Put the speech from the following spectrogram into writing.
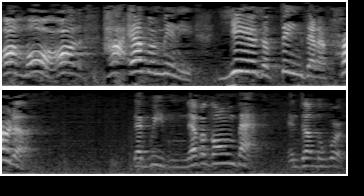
or more, or however many years of things that have hurt us that we've never gone back and done the work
